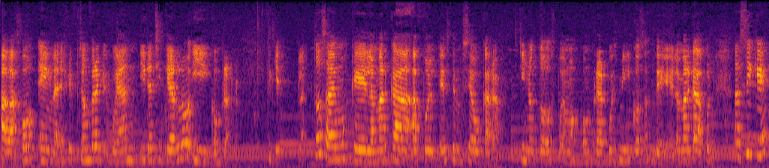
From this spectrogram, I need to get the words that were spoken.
abajo en la descripción para que puedan ir a chequearlo y comprarlo, si quieren, claro. Todos sabemos que la marca Apple es demasiado cara y no todos podemos comprar pues mil cosas de la marca Apple. Así que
